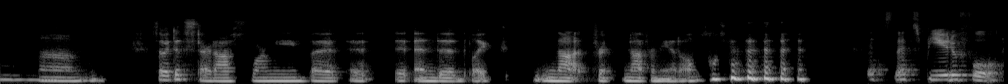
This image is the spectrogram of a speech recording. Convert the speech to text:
Mm. Um, so it did start off for me, but it it ended like not for not for me at all. that's that's beautiful.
